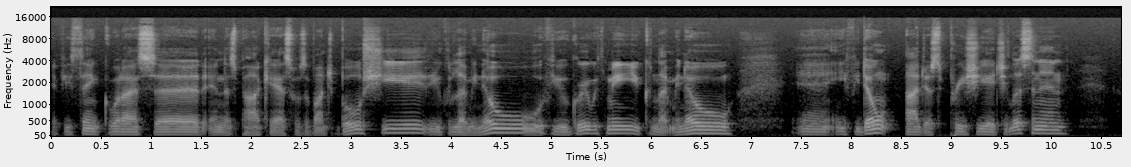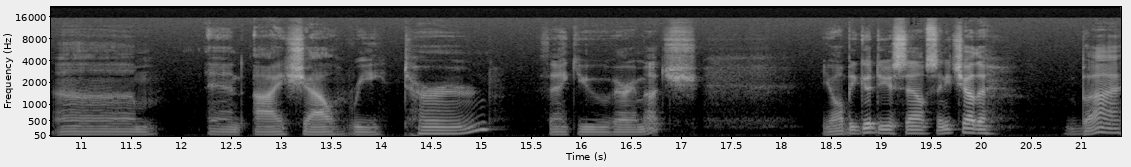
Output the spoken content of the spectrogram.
if you think what I said in this podcast was a bunch of bullshit, you can let me know. If you agree with me, you can let me know. And if you don't, I just appreciate you listening. Um, and I shall return. Thank you very much. You all be good to yourselves and each other. Bye.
